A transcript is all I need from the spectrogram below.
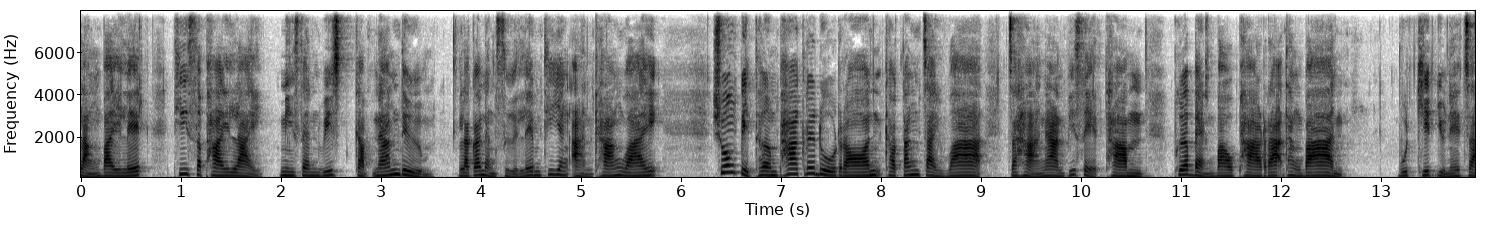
หลังใบเล็ก ที่สะพายไหล่ มีแซนด์วิชกับน้ำดื่ม แล้วก็หนังสือเล่มที่ยังอ่านค้างไว้ ช่วงปิดเทอมภาคฤดูร้อน เขาตั้งใจว่าจะหางานพิเศษทำเพื่อแบ่งเบาภาระทางบ้านวุฒคิดอยู่ในใจ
